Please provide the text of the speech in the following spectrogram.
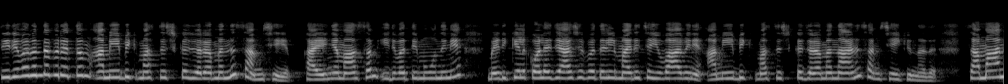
തിരുവനന്തപുരത്തും അമീബിക് മസ്തിഷ്ക ജ്വരമെന്ന് സംശയം. കഴിഞ്ഞ മാസം ഇരുപത്തിമൂന്നിന് മെഡിക്കൽ കോളേജ് ആശുപത്രിയിൽ മരിച്ച യുവാവിന് അമീബിക് മസ്തിഷ്ക ജ്വരമെന്നാണ് സംശയിക്കുന്നത്. സമാന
